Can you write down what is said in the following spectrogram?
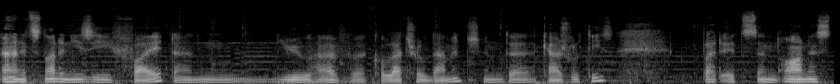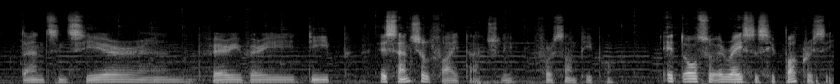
And it's not an easy fight, and you have uh, collateral damage and uh, casualties, but it's an honest and sincere and very, very deep, essential fight actually for some people. It also erases hypocrisy.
